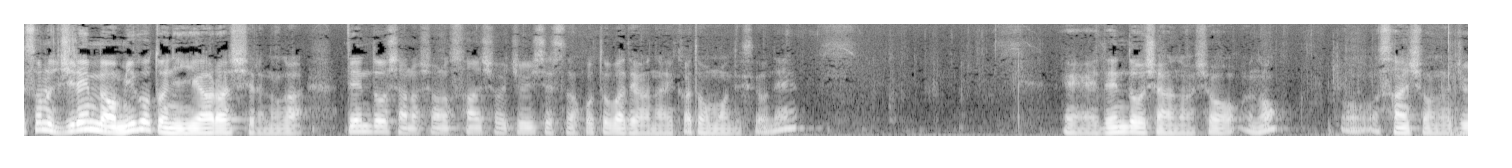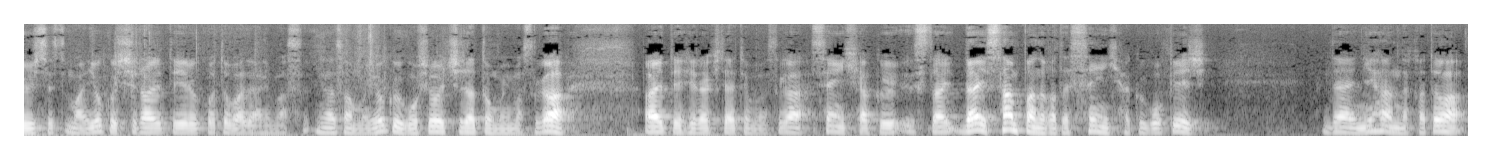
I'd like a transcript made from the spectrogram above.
そのジレンマを見事に言い表しているのが、伝道者の書の3章11節の言葉ではないかと思うんですよね。えー、伝道者の書の3章の11節、まあ、よく知られている言葉であります。皆さんもよくご承知だと思いますが、あえて開きたいと思いますが、第3版の方は1105ページ、第2版の方は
